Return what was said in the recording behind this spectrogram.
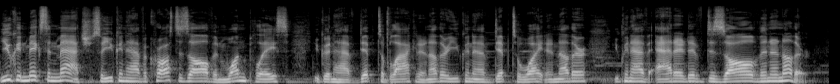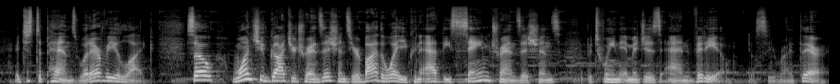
you can mix and match. So you can have a cross dissolve in one place, you can have dip to black in another, you can have dip to white in another, you can have additive dissolve in another. It just depends, whatever you like. So once you've got your transitions here, by the way, you can add these same transitions between images and video. You'll see right there.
